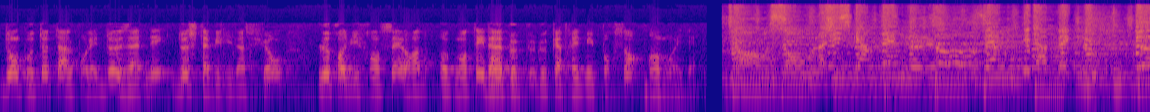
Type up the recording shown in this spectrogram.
Donc au total, pour les deux années de stabilisation, le produit français aura augmenté d'un peu plus de 4,5% en moyenne. Chanson la Giscardaine, l'Auvergne est avec nous. De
